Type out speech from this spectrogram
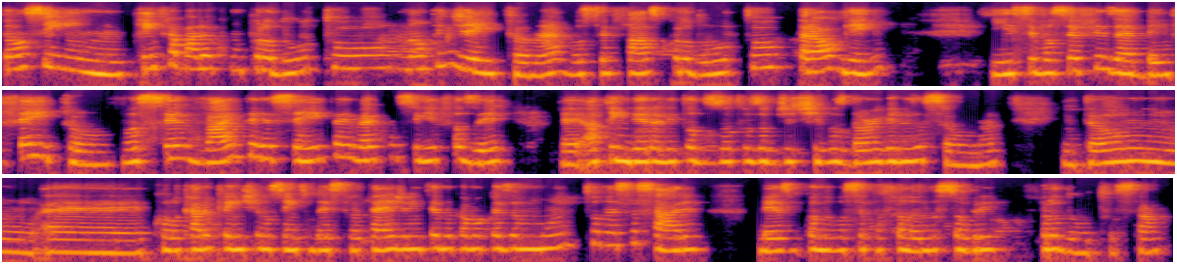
Então, assim, quem trabalha com produto não tem jeito, né? Você faz produto para alguém e se você fizer bem feito, você vai ter receita e vai conseguir fazer é, atender ali todos os outros objetivos da organização, né? Então, é, colocar o cliente no centro da estratégia, eu entendo que é uma coisa muito necessária, mesmo quando você está falando sobre produtos, tá?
